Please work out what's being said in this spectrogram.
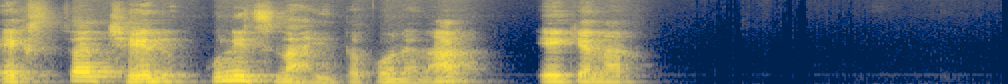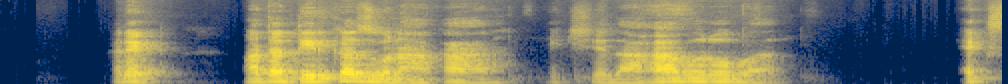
एक्सचा छेद कुणीच नाही तर कोण येणार? एक येणार. करेक्ट? आता तिरकस गुणाकार एकशे दहा बरोबर. एक्स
